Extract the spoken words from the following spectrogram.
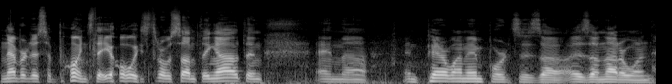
never disappoints. They always throw something out and and uh, and Pier 1 Imports is uh, is another one.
